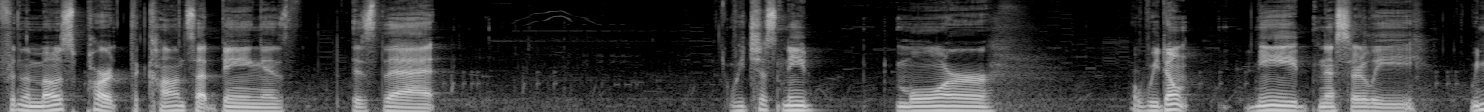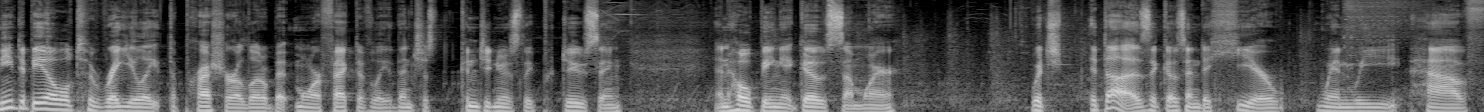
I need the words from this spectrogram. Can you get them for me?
for the most part, the concept being is is that we just need more or we don't need necessarily we need to be able to regulate the pressure a little bit more effectively than just continuously producing and hoping it goes somewhere. Which it does, it goes into here when we have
